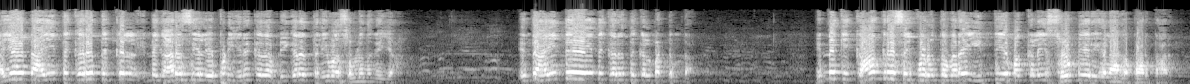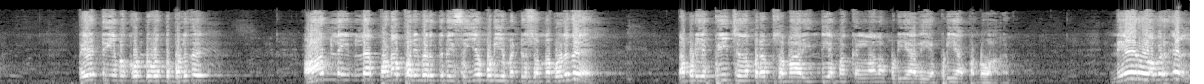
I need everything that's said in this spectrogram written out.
ஐயா இந்த ஐந்து கருத்துக்கள் இன்னைக்கு அரசியல் எப்படி இருக்குது அப்படிங்கறத தெளிவா சொல்லுதுங்க ஐயா. இந்த ஐந்தே ஐந்து கருத்துக்கள் மட்டும்தான். இன்னைக்கு காங்கிரஸை பொறுத்தவரை இந்திய மக்களை சோம்பேறிகளாக பார்த்தார். பேடிஎம் கொண்டு வந்த பொழுது ஆன்லைன்ல பண பரிவர்த்தனை செய்ய முடியும் என்று சொன்ன பொழுது நம்முடைய பி சிதம்பரம் சொன்னார் இந்திய மக்கள்னால முடியாது எப்படியா பண்ணுவாங்க நேரு அவர்கள்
